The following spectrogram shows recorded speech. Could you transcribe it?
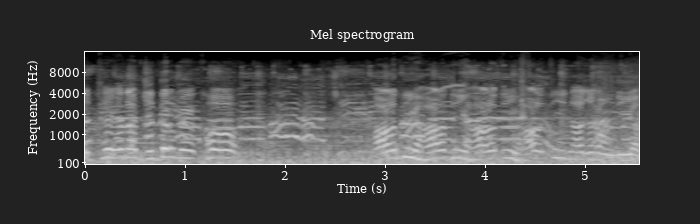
ਇੱਥੇ ਇਹਦਾ ਜਿੱਧਰ ਵੇਖੋ ਹਲਦੀ ਹਲਦੀ ਹਲਦੀ ਹਲਦੀ ਨਜ਼ਰ ਆਉਂਦੀ ਆ।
